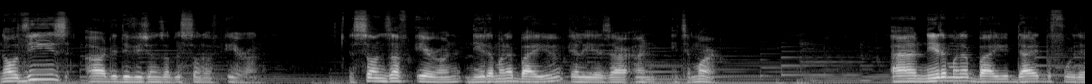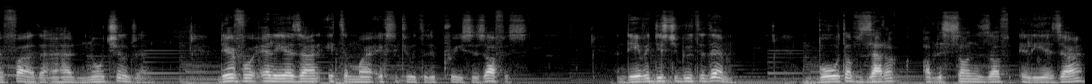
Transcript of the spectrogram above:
Now these are the divisions of the son of Aaron. The sons of Aaron, Nadab and Abihu, Eleazar, and Ithamar. And Abihu died before their father and had no children. Therefore Eleazar and Ithamar executed the priest's office. And David distributed them, both of Zadok of the sons of Eleazar,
